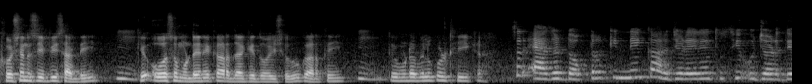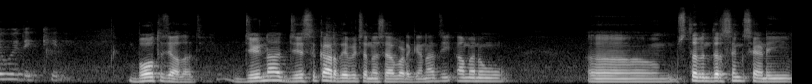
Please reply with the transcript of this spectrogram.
ਖੁਸ਼ਨਸੀਬੀ ਸਾਡੀ ਕਿ ਉਸ ਮੁੰਡੇ ਨੇ ਘਰ ਜਾ ਕੇ ਦਵਾਈ ਸ਼ੁਰੂ ਕਰਤੀ ਤੇ ਉਹ ਮੁੰਡਾ ਬਿਲਕੁਲ ਠੀਕ ਆ। ਸਰ ਐਜ਼ ਅ ਡਾਕਟਰ ਕਿੰਨੇ ਘਰ ਜਿਹੜੇ ਨੇ ਤੁਸੀਂ ਉਜੜਦੇ ਹੋਏ ਦੇਖੇ ਨੇ? ਬਹੁਤ ਜ਼ਿਆਦਾ ਜੀ। ਜਿਹੜਾ ਜਿਸ ਘਰ ਦੇ ਵਿੱਚ ਨਸ਼ਾ ਵੜ ਗਿਆ ਨਾ ਜੀ ਆ ਮੈਨੂੰ ਸਤਵਿੰਦਰ ਸਿੰਘ ਸੈਣੀ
